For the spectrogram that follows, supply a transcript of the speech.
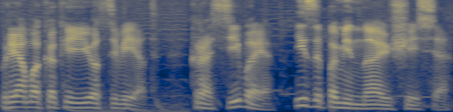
прямо как ее цвет. Красивая и запоминающаяся.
